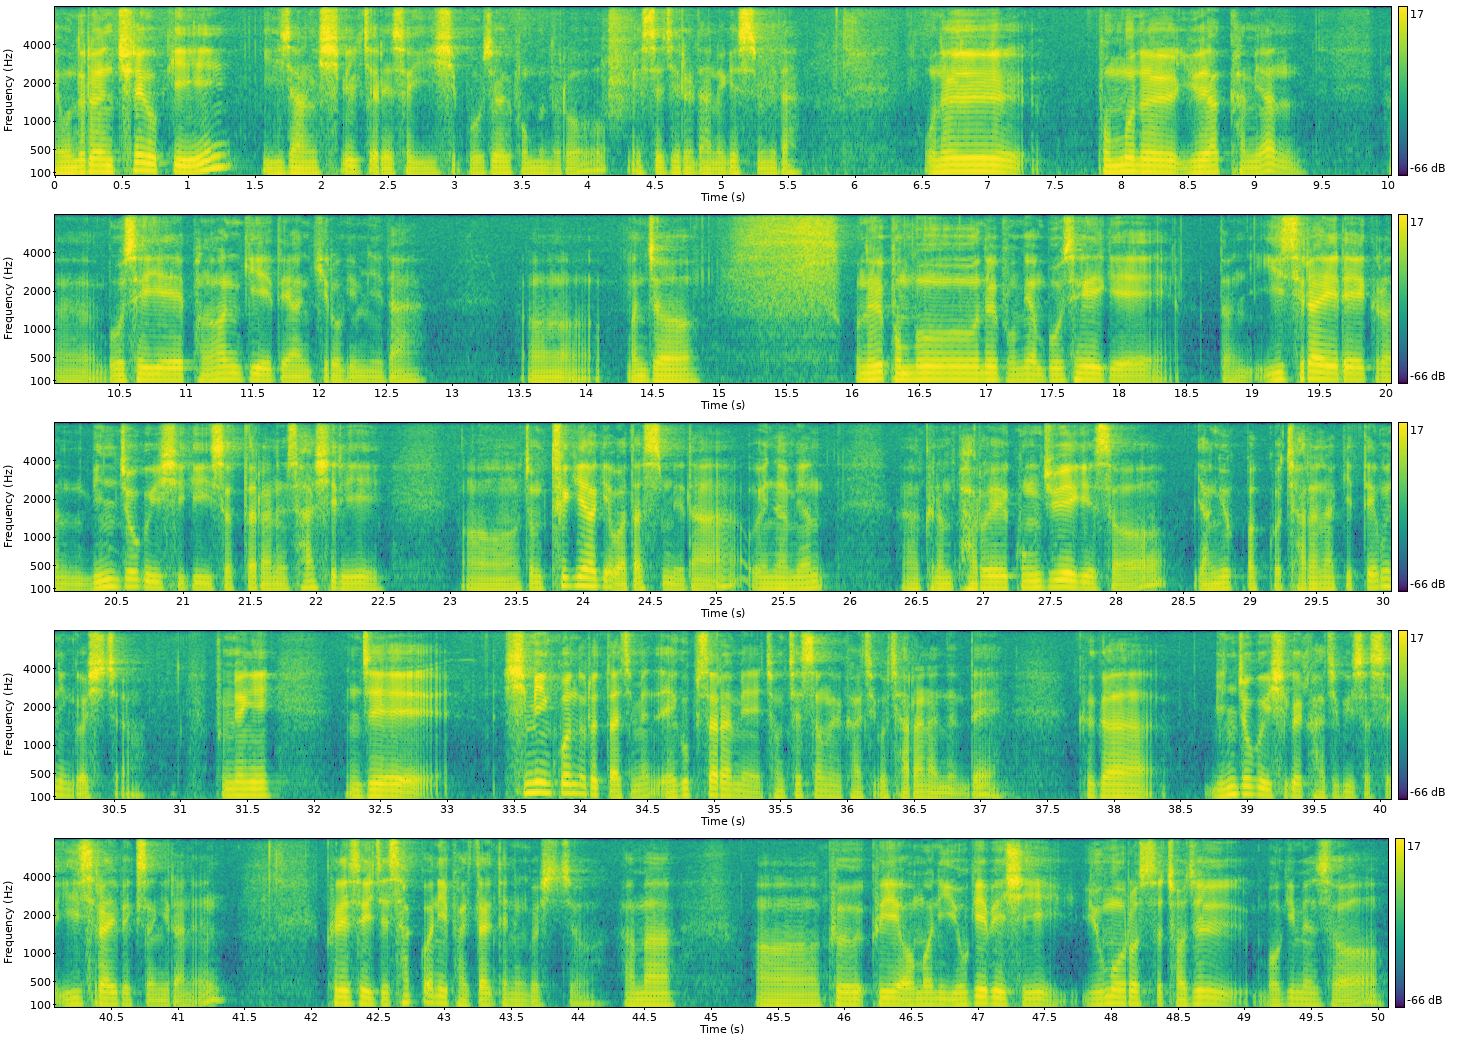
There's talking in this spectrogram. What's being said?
네, 오늘은 출애굽기 2장 11절에서 25절 본문으로 메시지를 나누겠습니다. 오늘 본문을 요약하면 어, 모세의 방황기에 대한 기록입니다. 어, 먼저 오늘 본문을 보면 모세에게 어떤 이스라엘의 그런 민족 의식이 있었다라는 사실이 어, 좀 특이하게 와닿습니다. 왜냐하면 아, 그런 바로의 공주에게서 양육받고 자라났기 때문인 것이죠. 분명히 이제 시민권으로 따지면 애굽 사람의 정체성을 가지고 자라났는데 그가 민족 의식을 가지고 있었어요. 이스라엘 백성이라는. 그래서 이제 사건이 발달되는 것이죠. 아마 어, 그 그의 어머니 요게벳이 유모로서 젖을 먹이면서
